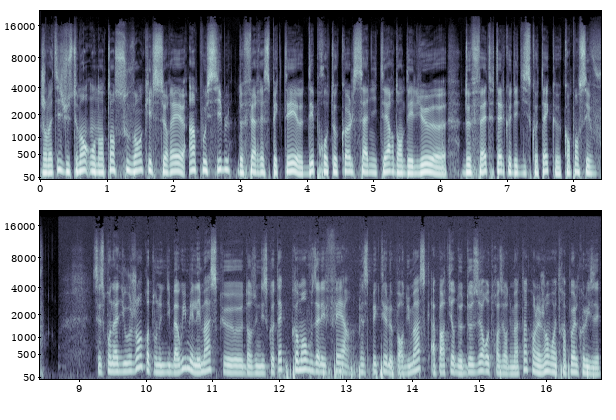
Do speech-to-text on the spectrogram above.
Jean-Baptiste, justement, on entend souvent qu'il serait impossible de faire respecter euh, des protocoles sanitaires dans des lieux euh, de fête tels que des discothèques. Euh, Qu'en pensez-vous? C'est ce qu'on a dit aux gens quand on nous dit bah oui, mais les masques euh, dans une discothèque, comment vous allez faire respecter le port du masque à partir de 2h ou 3h du matin quand les gens vont être un peu alcoolisés?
